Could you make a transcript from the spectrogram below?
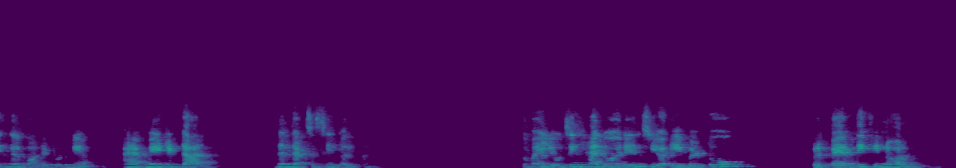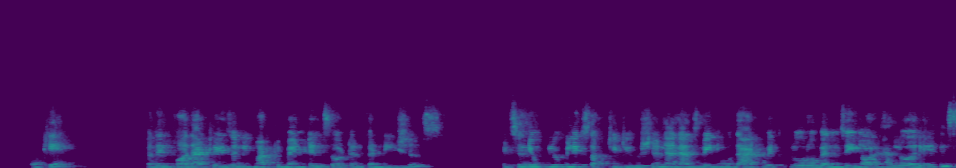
Single bond it would be. I have made it dark, then that's a single bond. So by using haloarenes, you're able to prepare the phenol. Okay. But then for that reason, you have to maintain certain conditions. It's a nucleophilic substitution. And as we know that with chlorobenzene or haloarenes,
